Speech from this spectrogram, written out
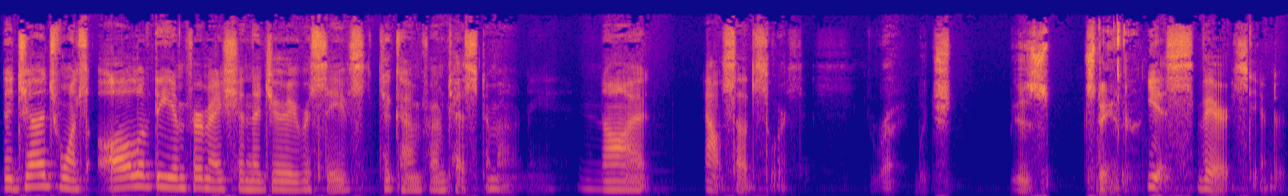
the judge wants all of the information the jury receives to come from testimony, not outside sources. Right, which is standard. Yes, very standard.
